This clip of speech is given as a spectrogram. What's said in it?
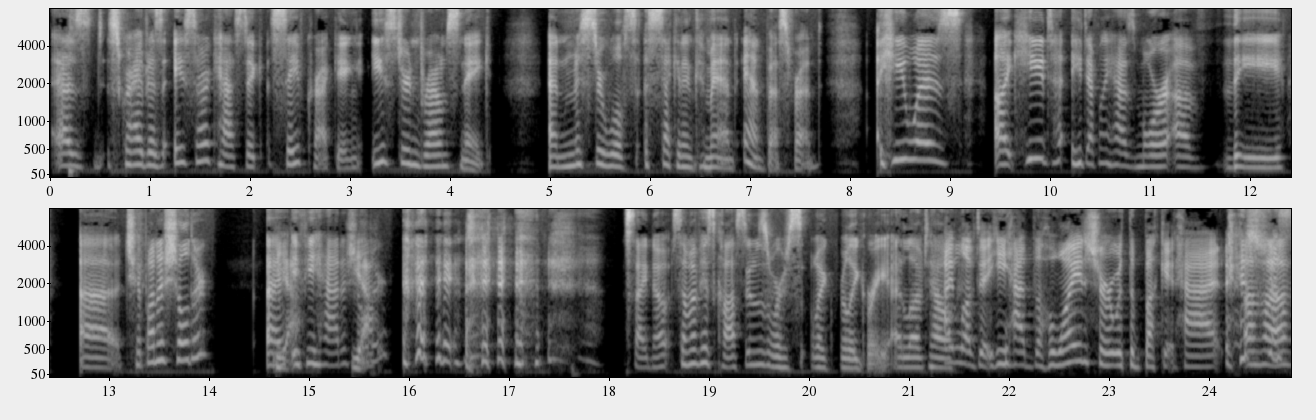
as described as a sarcastic safe cracking eastern brown snake and Mr. Wolf's second in command and best friend. He was like he t- he definitely has more of the uh chip on his shoulder. Uh, Yeah. If he had a Yeah. shoulder. Side note: Some of his costumes were like really great. I loved how I loved it. He had the Hawaiian shirt with the bucket hat. It's Uh-huh.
